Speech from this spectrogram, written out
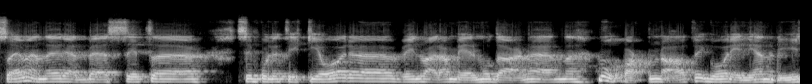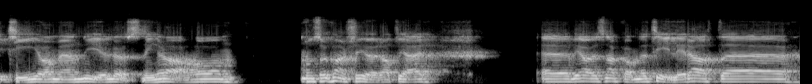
Så jeg mener NBS sitt, eh, sin politikk i år eh, vil være mer moderne enn motparten. da, at vi går inn i en ny tid og med nye løsninger. Da, og, og som kanskje gjør at vi er eh, vi har jo snakka om det tidligere, at uh,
